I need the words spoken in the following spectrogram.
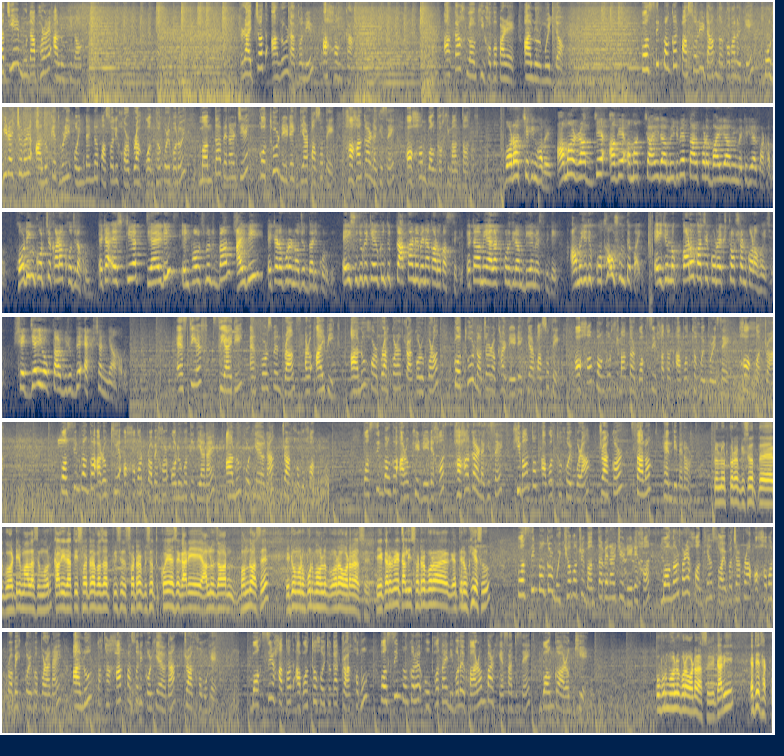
আজিয়ে মোনা ভৰাই আলু কিনক। ৰাজ্যত আলুৰ নাটনিৰ আশংকা। আকাশলংঘী হ'ব পাৰে আলুৰ মূল্য। পশ্চিমবংগত পাচলিৰ দাম নকমালৈকে বহিৰাজ্যলৈ আলুকে ধৰি অন্যান্য পাচলি সৰবৰাহ বন্ধ কৰিবলৈ মমতা বেনাৰ্জীয়ে কঠোৰ নিৰ্দেশ দিয়াৰ পাছতে হাহাকাৰ লাগিছে অসম বংগ সীমান্তত। বর্ডার চেকিং হবে। আমার রাজ্যে আগে আমার চাহিদা মিটবে, তারপরে বাইরে আমি মেটেরিয়াল পাঠাবো। হোর্ডিং করছে কারা? খোঁজ রাখুন। এটা STF CID enforcement branch IB এটার উপরে নজরদারি করবে। এই সুযোগে কেউ কিন্তু টাকা নেবে না কারও কাছ থেকে। এটা আমি অ্যালার্ট করে দিলাম ডিএমএসপিদের আমি যদি কোথাও শুনতে পাই, এই জন্য কারও কাছে কোনো এক্সটর্শন করা হয়েছে, সে যেই হোক তার বিরুদ্ধে অ্যাকশন নেওয়া হবে। এছ টি এফ ব্রাঞ্চ আর ডি আলু সৰবৰাহ কৰা ট্ৰাকৰ ওপৰত কঠোৰ নজৰ ৰখাৰ নিৰ্দেশ দিয়াৰ পাছতে অসম বংগ সীমান্তৰ বক্সিৰ হাতত আবদ্ধ হৈ পৰিছে শ ট্ৰাক পশ্চিমবংগ আৰক্ষীয়ে অসমত প্ৰৱেশৰ অনুমতি দিয়া নাই আলু কঢ়িয়াই অনা ট্ৰাকসমূহক। পশ্চিমবংগ আৰক্ষীৰ নিৰ্দেশত হাহাকাৰ লাগিছে সীমান্তত আবদ্ধ হৈ পৰা ট্ৰাকৰ চালক হেণ্ডিমেনৰ। লোড কৰাৰ পিছত গুৱাহাটীৰ মাল আছে মোৰ। কালি ৰাতি ছয়টা বজাত পিছত ছয়টাৰ পিছত কৈ আছে গাড়ী আলু যোৱা বন্ধ আছে। এইটো মোৰ ওপৰ মহলৰ পৰা অৰ্ডাৰ আছে। তো সেইকাৰণে কালি ছয়টাৰ পৰা ইয়াতে ৰখি আছোঁ। পশ্চিমবংগৰ মুখ্যমন্ত্ৰী মমতা বেনাৰ্জীৰ নিৰ্দেশত মঙলবাৰে সন্ধিয়া ছয় বজাৰ পৰা অসমত প্ৰৱেশ কৰিব পৰা নাই আলু তথা শাক পাচলি কঢ়িয়াই অনা ট্ৰাকসমূহে। বক্সিৰ হাতত আবদ্ধ হৈ থকা ট্ৰাকসমূহ পশ্চিমবংগলৈ উভতাই নিবলৈ বাৰম্বাৰ হেঁচা দিছে বংগ আৰক্ষীয়ে। ওপৰ মহলৰ পৰা অৰ্ডাৰ আছে। গাড়ী ইয়াতে থাকিব।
